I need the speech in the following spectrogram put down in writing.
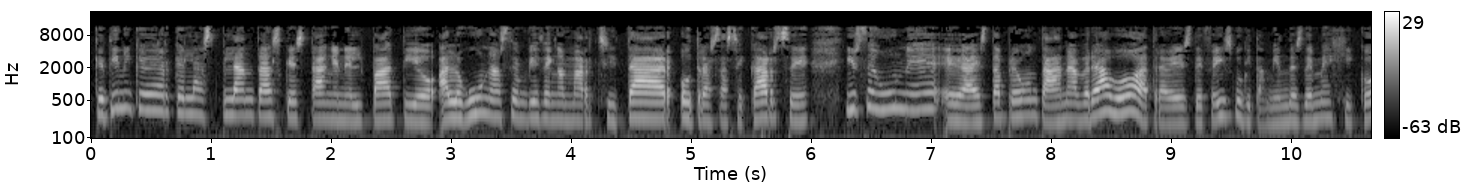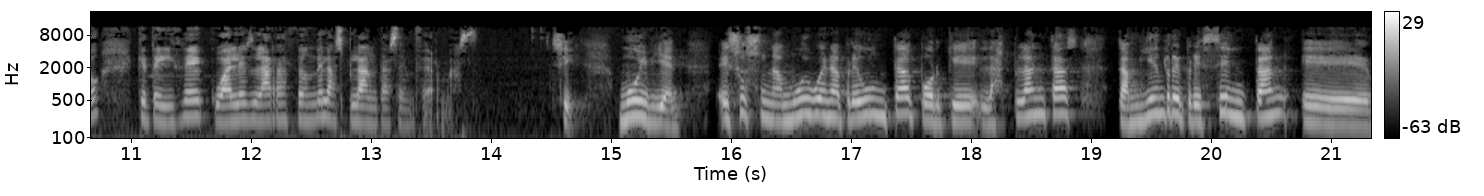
que tiene que ver que las plantas que están en el patio, algunas se empiecen a marchitar, otras a secarse, y se une eh, a esta pregunta Ana Bravo a través de Facebook y también desde México, que te dice cuál es la razón de las plantas enfermas. Sí, muy bien. Eso es una muy buena pregunta porque las plantas también representan, eh,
